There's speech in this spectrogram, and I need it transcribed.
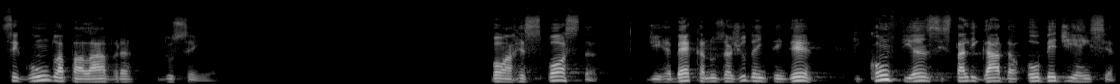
Segundo a palavra do Senhor. Bom, a resposta de Rebeca nos ajuda a entender que confiança está ligada à obediência.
